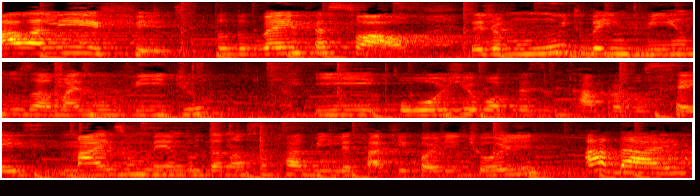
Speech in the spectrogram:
Fala Life, tudo bem pessoal? Sejam muito bem-vindos a mais um vídeo e hoje eu vou apresentar para vocês mais um membro da nossa família. Tá aqui com a gente hoje a Dai,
